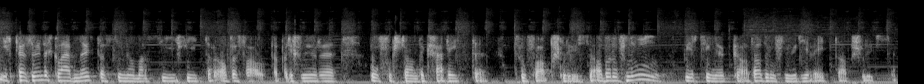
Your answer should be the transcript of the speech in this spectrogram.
Ich persönlich glaube nicht, dass sie noch massiv weiter runterfällt, aber ich würde offen keine Wette darauf abschließen. Aber auf Null wird sie nicht gehen, darauf würde ich Wette abschließen.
